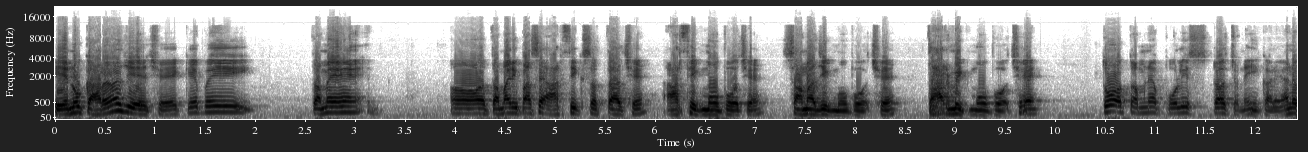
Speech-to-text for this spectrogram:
એનું કારણ જ એ છે કે ભાઈ તમે તમારી પાસે આર્થિક સત્તા છે આર્થિક મોભો છે સામાજિક મોભો છે ધાર્મિક મોભો છે તો તમને પોલીસ ટચ નહીં કરે અને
